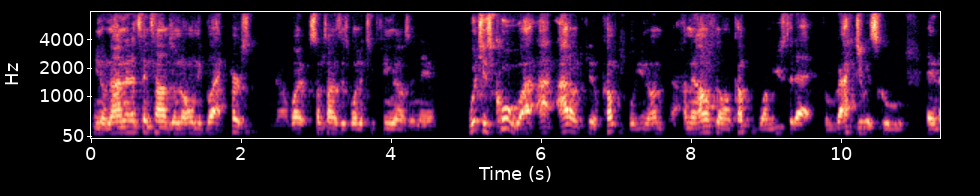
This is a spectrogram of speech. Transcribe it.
you know, nine out of ten times I'm the only black person. You know, one, sometimes there's one or two females in there, which is cool. I, I, I don't feel comfortable. You know, I'm, I mean, I don't feel uncomfortable. I'm used to that from graduate school and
